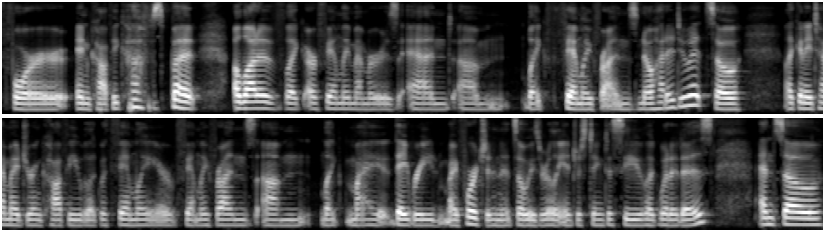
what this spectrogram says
for in coffee cups, but a lot of like our family members and um, like family friends know how to do it. So like anytime I drink coffee like with family or family friends, um, like my they read my fortune and it's always really interesting to see like what it is. And so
